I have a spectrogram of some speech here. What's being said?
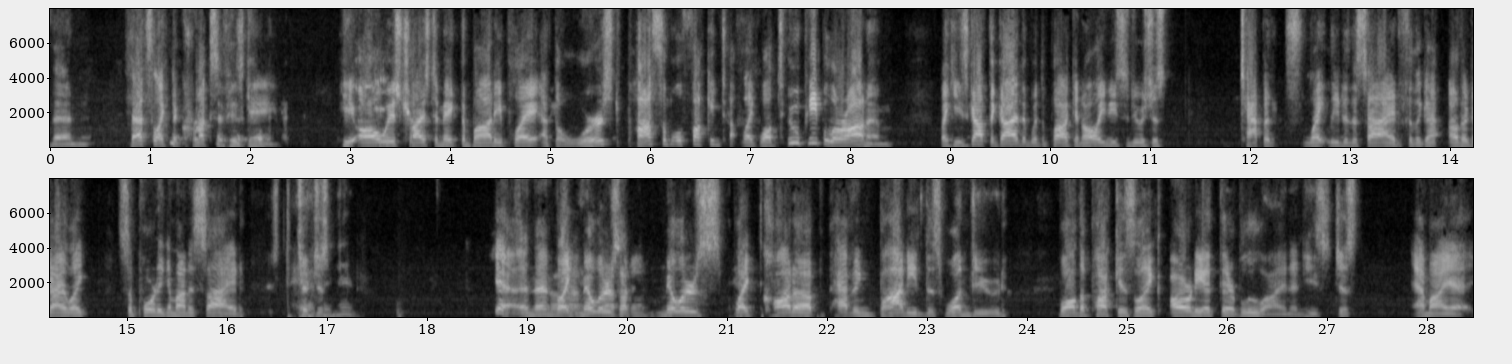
then that's like the crux of his game. He always tries to make the body play at the worst possible fucking time. Like while two people are on him, like he's got the guy that with the puck, and all he needs to do is just tap it slightly to the side for the guy, other guy like supporting him on his side. To just- Yeah, and then Uh, like Miller's happening. Miller's like caught up having bodied this one dude while the puck is like already at their blue line and he's just MIA.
